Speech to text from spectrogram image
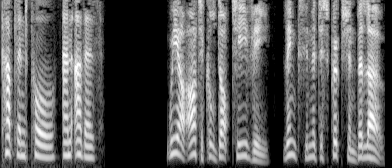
Coupland Paul, and others. We are RTCL.TV, links in the description below.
